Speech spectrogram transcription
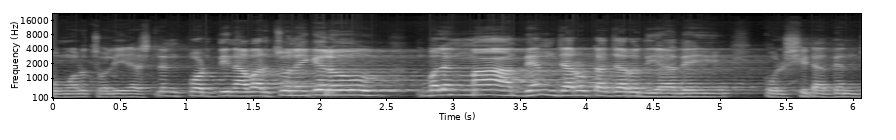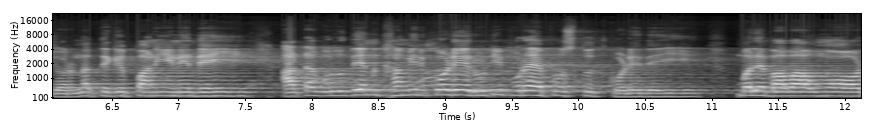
ওমর চলে আসলেন, পরদিন আবার চলে গেল। বলেন, মা, দেন জারোটা, জারো দিয়া দেই। কলসিটা দেন ঝর্ণা থেকে পানি এনে দেই। আটাগুলো দেন খামির করে রুটি পোড়ায় প্রস্তুত করে দেই। বলে, বাবা উমর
